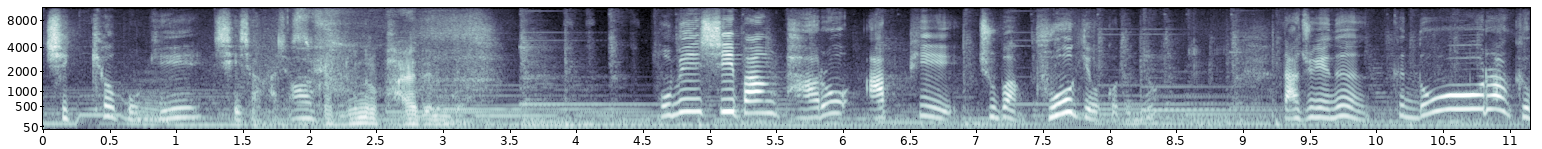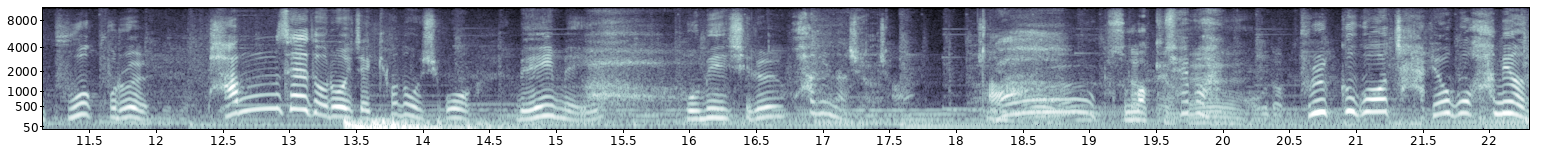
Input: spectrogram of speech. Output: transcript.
지켜보기 시작하셨어요. 그러니까 눈으로 봐야 되는 거야. 보민 씨 방 바로 앞이 주방 부엌이었거든요. 나중에는 그 노란 그 부엌불을 밤새도록 이제 켜놓으시고 매일매일 보민 씨를 확인하셨죠. 숨 막혀. 제발. 불 끄고 자려고 하면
